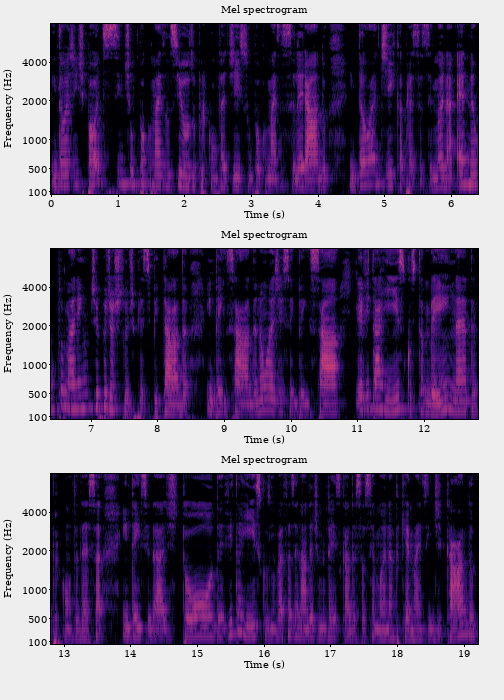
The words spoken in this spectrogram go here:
Então a gente pode se sentir um pouco mais ansioso por conta disso, um pouco mais acelerado. Então a dica para essa semana é não tomar nenhum tipo de atitude precipitada, impensada, não agir sem pensar, evitar riscos também, né, até por conta dessa intensidade toda, evita riscos, não vai fazer nada de muito arriscado essa semana porque é mais indicado.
